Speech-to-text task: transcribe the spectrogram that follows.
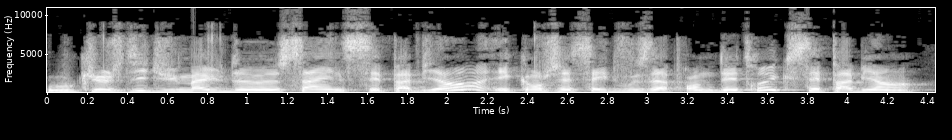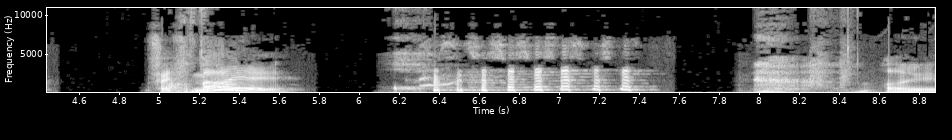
ou que je dis du mal de Sainz, c'est pas bien, et quand j'essaye de vous apprendre des trucs, c'est pas bien. Faites Pardon? Marrer. Ouais.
